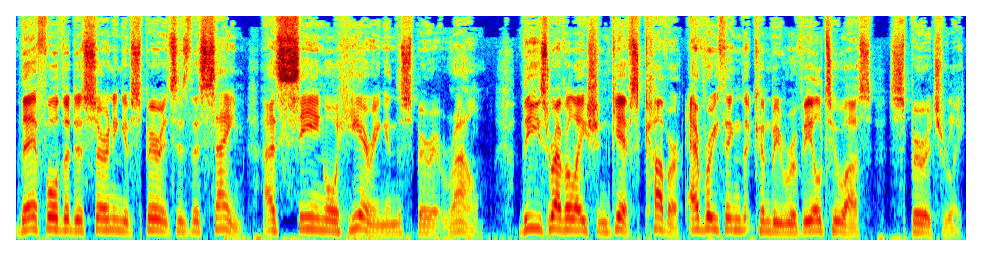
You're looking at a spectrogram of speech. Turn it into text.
Therefore, the discerning of spirits is the same as seeing or hearing in the spirit realm. These revelation gifts cover everything that can be revealed to us spiritually.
